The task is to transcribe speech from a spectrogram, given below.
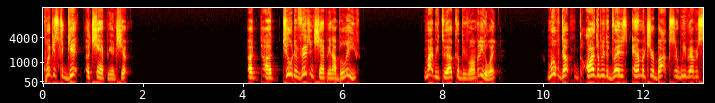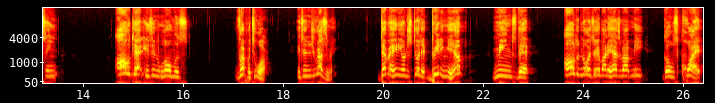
Quickest to get a championship a, a two division champion, I believe. Might be three, I could be wrong, but either way. Moved up, arguably the greatest amateur boxer we've ever seen. All that is in Loma's repertoire. It's in his resume. Devin Haney understood that beating him means that all the noise everybody has about me goes quiet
